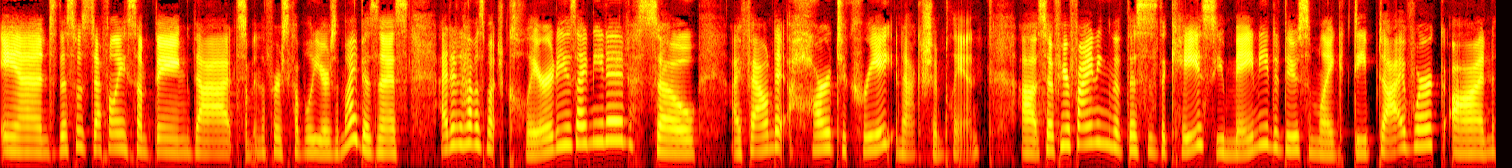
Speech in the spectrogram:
And this was definitely something that um, in the first couple of years of my business, I didn't have as much clarity as I needed. So I found it hard to create an action plan. Uh, so if you're finding that this is the case, you may need to do some like deep dive work on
